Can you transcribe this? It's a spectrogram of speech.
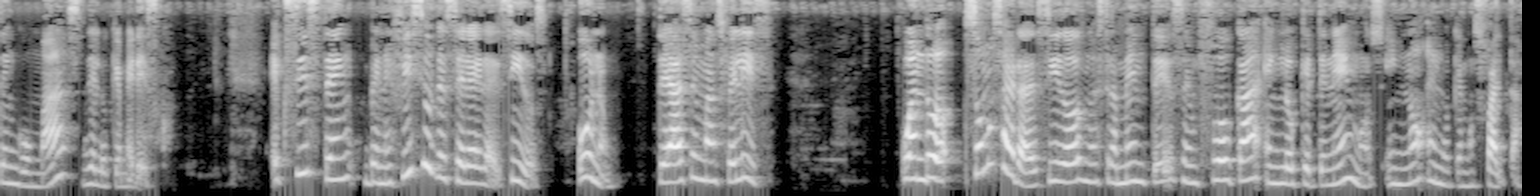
tengo más de lo que merezco. Existen beneficios de ser agradecidos. Uno, te hace más feliz. Cuando somos agradecidos, nuestra mente se enfoca en lo que tenemos y no en lo que nos falta.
